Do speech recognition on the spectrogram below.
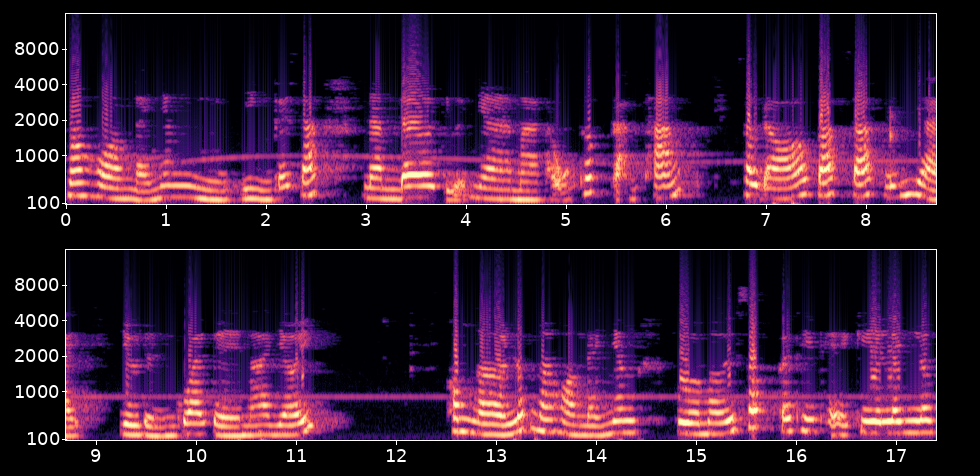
Ngô Hoàng đại nhân nhìn, nhìn cái xác nằm đơ giữa nhà mà thổn thức cảm thán. Sau đó bác xác đứng dậy, dự định quay về ma giới. Không ngờ lúc ma hoàng đại nhân vừa mới xốc cái thi thể kia lên lưng,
